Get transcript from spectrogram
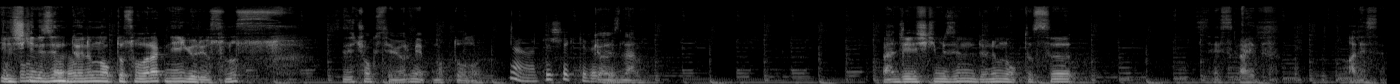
İlişkinizin dönüm noktası olarak neyi görüyorsunuz? Sizi çok seviyorum, hep mutlu olun. Ya teşekkür ederim. Gözlem. Bence ilişkimizin dönüm noktası ses kaydı. Maalesef.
